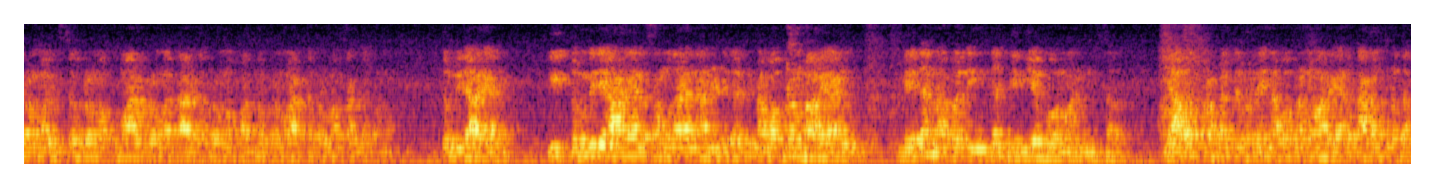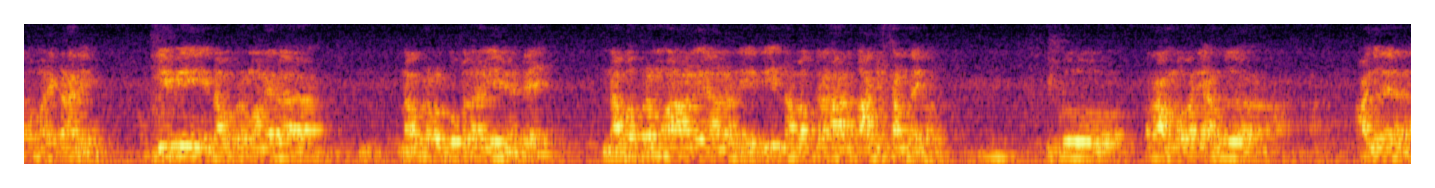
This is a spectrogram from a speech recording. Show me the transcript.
బ్రహ్మ విశ్వ బ్రహ్మ కుమార బ్రహ్మ తారక బ్రహ్మ పద్మ బ్రహ్మ అర్థ బ్రహ్మ సర్గ బ్రహ్మ తొమ్మిది ఆలయాలు. ఈ తొమ్మిది ఆలయాల సముదాయాన్ని అన్నింటి కలిపి నవబ్రహ్మ ఆలయాలు లేదా నవలింగ దివ్య భవనం అని పిలుస్తారు. యావత్ ప్రపంచంలోనే నవబ్రహ్మ ఆలయాలు కాలంపులో తప్ప మరెక్కడా లేవు. ఏమి నవబ్రహ్మాలయాల నవబ్రహ్మ గొప్పతనం ఏమి అంటే నవబ్రహ్మ ఆలయాలు అనేది నవగ్రహాలకు అధిష్టాన దైవాలు. ఇప్పుడు రాముల వారి అను ఆంజనేయ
